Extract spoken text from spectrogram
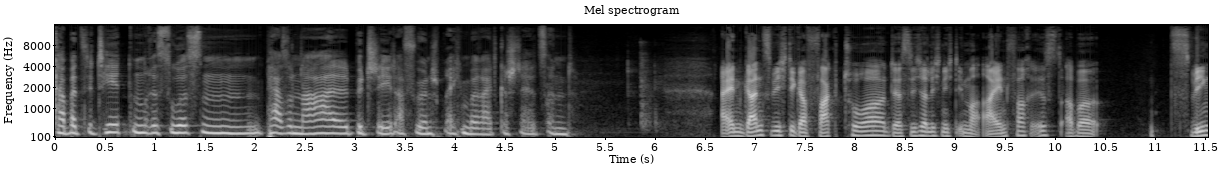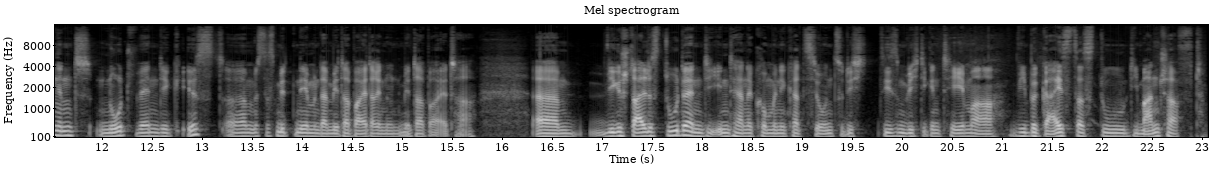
Kapazitäten, Ressourcen, Personal, Budget dafür entsprechend bereitgestellt sind. Ein ganz wichtiger Faktor, der sicherlich nicht immer einfach ist, aber zwingend notwendig ist, ähm, ist das Mitnehmen der Mitarbeiterinnen und Mitarbeiter. Ähm, wie gestaltest du denn die interne Kommunikation zu diesem wichtigen Thema? Wie begeisterst du die Mannschaft?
